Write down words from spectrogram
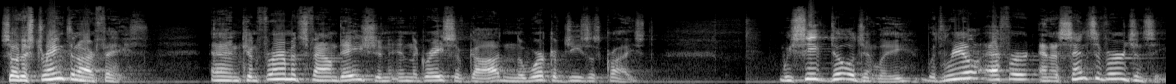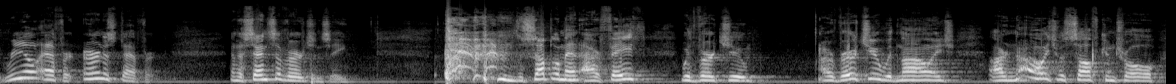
So, to strengthen our faith and confirm its foundation in the grace of God and the work of Jesus Christ, we seek diligently with real effort and a sense of urgency, real effort, earnest effort, and a sense of urgency to supplement our faith with virtue, our virtue with knowledge, our knowledge with self control,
